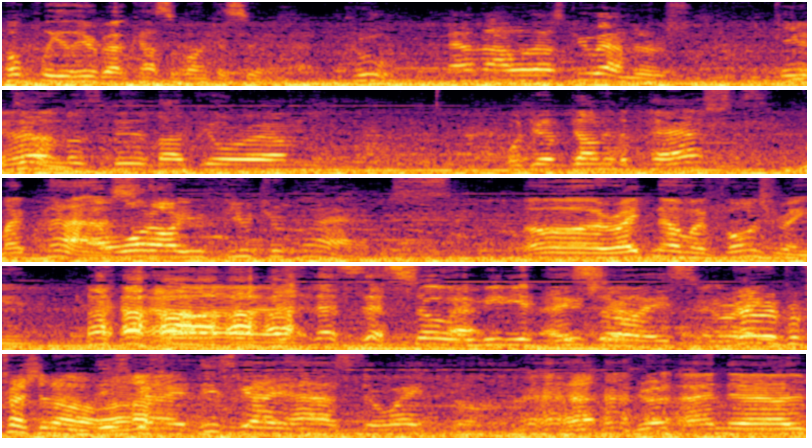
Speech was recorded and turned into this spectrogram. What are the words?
hopefully you'll hear about Casablanca soon. Cool. And I will ask you, Anders. Can you Yeah. tell us a bit about your um, what you have done in the past, my past. and what are your future plans? Uh, right now, my phone's ringing. that's that's so immediate future. It's, so, it's great. Very professional. This guy, this guy has to wait though. and uh,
